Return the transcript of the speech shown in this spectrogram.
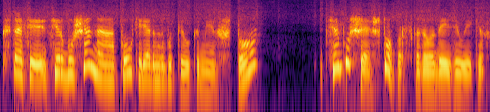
«Кстати, тирбуше на полке рядом с бутылками. Что?» «Тирбуше, штопор», — сказала Дейзи Уикер.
